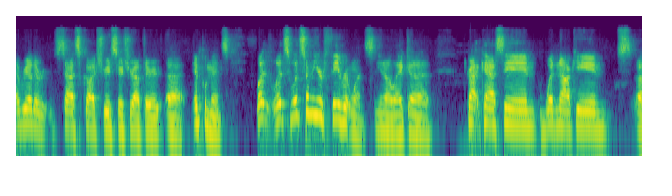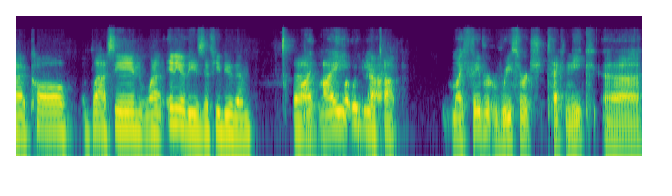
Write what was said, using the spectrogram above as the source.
every other Sasquatch researcher out there uh, implements, what what's what's some of your favorite ones? You know, like uh, track casting, wood knocking, uh, call blasting, any of these if you do them. Uh, I, I what would be your top? my favorite research technique uh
